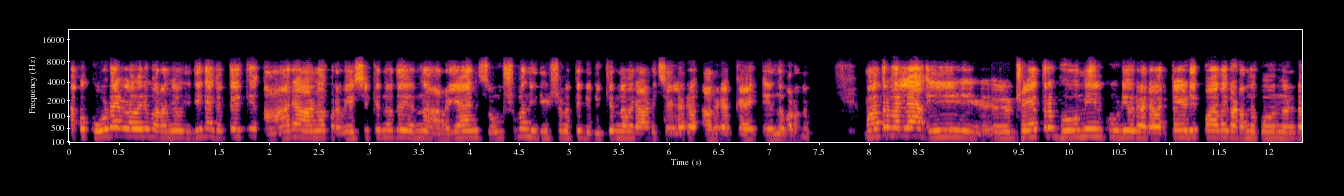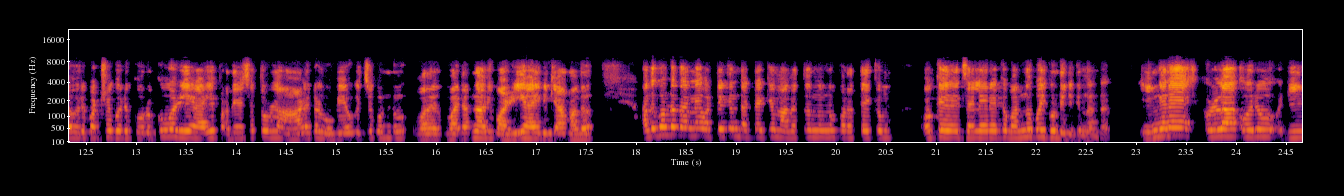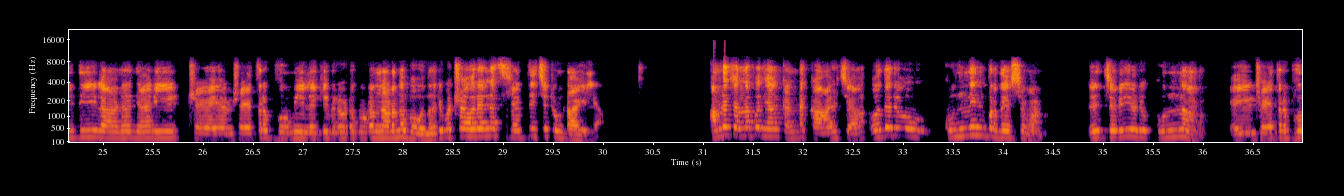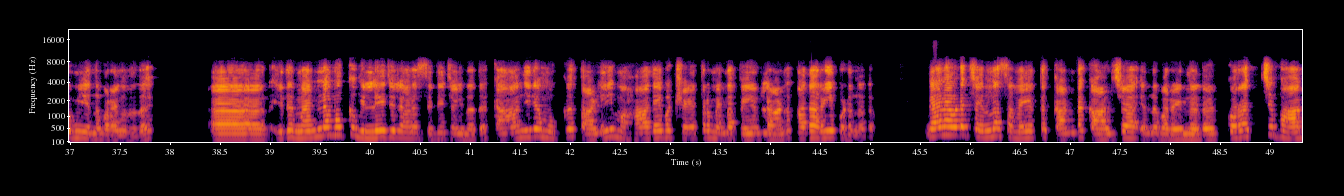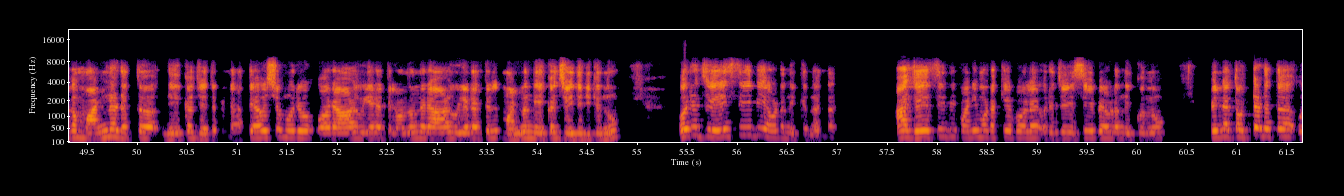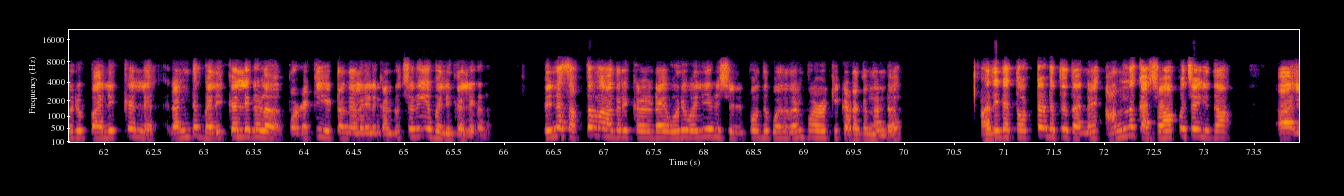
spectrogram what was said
അപ്പൊ കൂടെയുള്ളവർ പറഞ്ഞു ഇതിനകത്തേക്ക് ആരാണ് പ്രവേശിക്കുന്നത് എന്ന് അറിയാൻ സൂക്ഷ്മ നിരീക്ഷണത്തിൽ ഇരിക്കുന്നവരാണ് ചിലർ അവരൊക്കെ എന്ന് പറഞ്ഞു. മാത്രമല്ല ഈ ക്ഷേത്ര ഭൂമിയിൽ കൂടി ഒരു ഒറ്റയടിപ്പാത കടന്നു പോകുന്നുണ്ട്. ഒരു പക്ഷെ ഒരു കുറുക്കു വഴിയായി പ്രദേശത്തുള്ള ആളുകൾ ഉപയോഗിച്ചു കൊണ്ട് വരുന്ന ഒരു വഴിയായിരിക്കാം അത്. അതുകൊണ്ട് തന്നെ ഒറ്റയ്ക്കും തറ്റയ്ക്കും അകത്തു നിന്നും പുറത്തേക്കും ഒക്കെ ചിലരൊക്കെ വന്നു പോയിക്കൊണ്ടിരിക്കുന്നുണ്ട്. ഇങ്ങനെ ഉള്ള ഒരു രീതിയിലാണ് ഞാൻ ഈ ക്ഷേത്രഭൂമിയിലേക്ക് ഇവരോട് കൂടെ നടന്നു പോകുന്നത്. ഒരുപക്ഷെ അവരെന്നെ ശ്രദ്ധിച്ചിട്ടുണ്ടായില്ല അവിടെ ചെന്നപ്പോൾ ഞാൻ കണ്ട കാഴ്ച അതൊരു കുന്നിൻ പ്രദേശമാണ്. ഒരു ചെറിയൊരു കുന്നാണ് ഈ ക്ഷേത്രഭൂമി എന്ന് പറയുന്നത്. ഇത് നന്നമുക്ക് വില്ലേജിലാണ് സ്ഥിതി ചെയ്യുന്നത്. കാഞ്ഞിരമുക്ക് തളി മഹാദേവ ക്ഷേത്രം എന്ന പേരിലാണ് അത് അറിയപ്പെടുന്നത് ഞാൻ അവിടെ ചെന്ന സമയത്ത് കണ്ട കാഴ്ച എന്ന് പറയുന്നത് കുറച്ച് ഭാഗം മണ്ണെടുത്ത് നീക്കം ചെയ്തിട്ടുണ്ട്. അത്യാവശ്യം ഒരു ഒരാൾ ഉയരത്തിൽ ഒന്നൊന്നര ആൾ ഉയരത്തിൽ മണ്ണ് നീക്കം ചെയ്തിരിക്കുന്നു. ഒരു ജെ സി ബി അവിടെ നിൽക്കുന്നുണ്ട്. ആ ജെ സി ബി പണി മുടക്കിയ പോലെ ഒരു ജെ സി ബി അവിടെ നിൽക്കുന്നു. പിന്നെ തൊട്ടടുത്ത് ഒരു ബലിക്കല്ല് രണ്ട് ബലിക്കല്ലുകൾ പുഴക്കിയിട്ട നിലയിൽ കണ്ടു. ചെറിയ ബലിക്കല്ലുകൾ. പിന്നെ സപ്തമാതൃക്കളുടെ ഒരു വലിയൊരു ശില്പം ഇതുപോലെ തന്നെ പുഴക്കി കിടക്കുന്നുണ്ട്. അതിന്റെ തൊട്ടടുത്ത് തന്നെ അന്ന് കശാപ്പ് ചെയ്ത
